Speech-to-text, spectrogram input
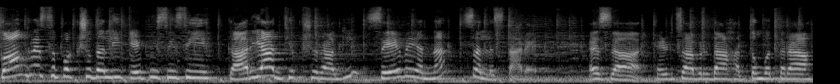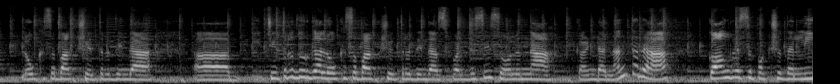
ಕಾಂಗ್ರೆಸ್ ಪಕ್ಷದಲ್ಲಿ ಕೆಪಿಸಿಸಿ ಕಾರ್ಯಾಧ್ಯಕ್ಷರಾಗಿ ಸೇವೆಯನ್ನ ಸಲ್ಲಿಸ್ತಾರೆ. ಎಸ್ ಎರಡ್ ಸಾವಿರದ ಹತ್ತೊಂಬತ್ತರ ಲೋಕಸಭಾ ಕ್ಷೇತ್ರದಿಂದ ಚಿತ್ರದುರ್ಗ ಲೋಕಸಭಾ ಕ್ಷೇತ್ರದಿಂದ ಸ್ಪರ್ಧಿಸಿ ಸೋಲನ್ನ ಕಂಡ ನಂತರ ಕಾಂಗ್ರೆಸ್ ಪಕ್ಷದಲ್ಲಿ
